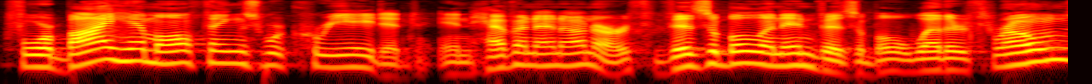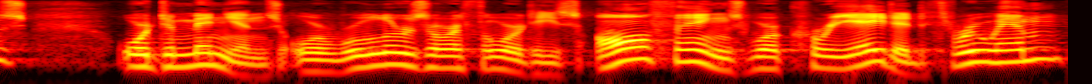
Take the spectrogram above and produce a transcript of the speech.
For by him all things were created, in heaven and on earth, visible and invisible, whether thrones or dominions or rulers or authorities. All things were created through him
